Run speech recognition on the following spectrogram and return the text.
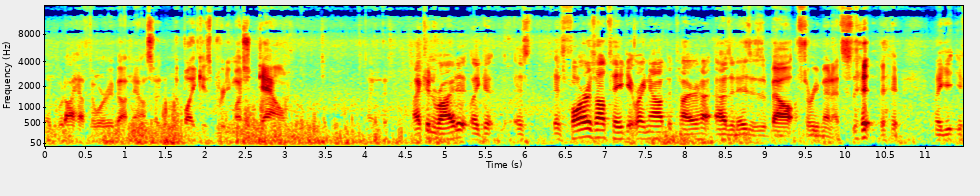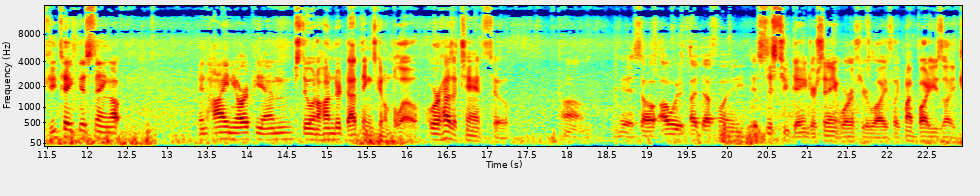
like what I have to worry about now. So the bike is pretty much down. And I can ride it like it, as as far as I'll take it right now. The tire as it is is about three minutes. like if you take this thing up and high in the RPMs doing 100, that thing's gonna blow, or has a chance to. Um, yeah, so I would, I definitely, it's just too dangerous. It ain't worth your life. Like my buddy's like,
